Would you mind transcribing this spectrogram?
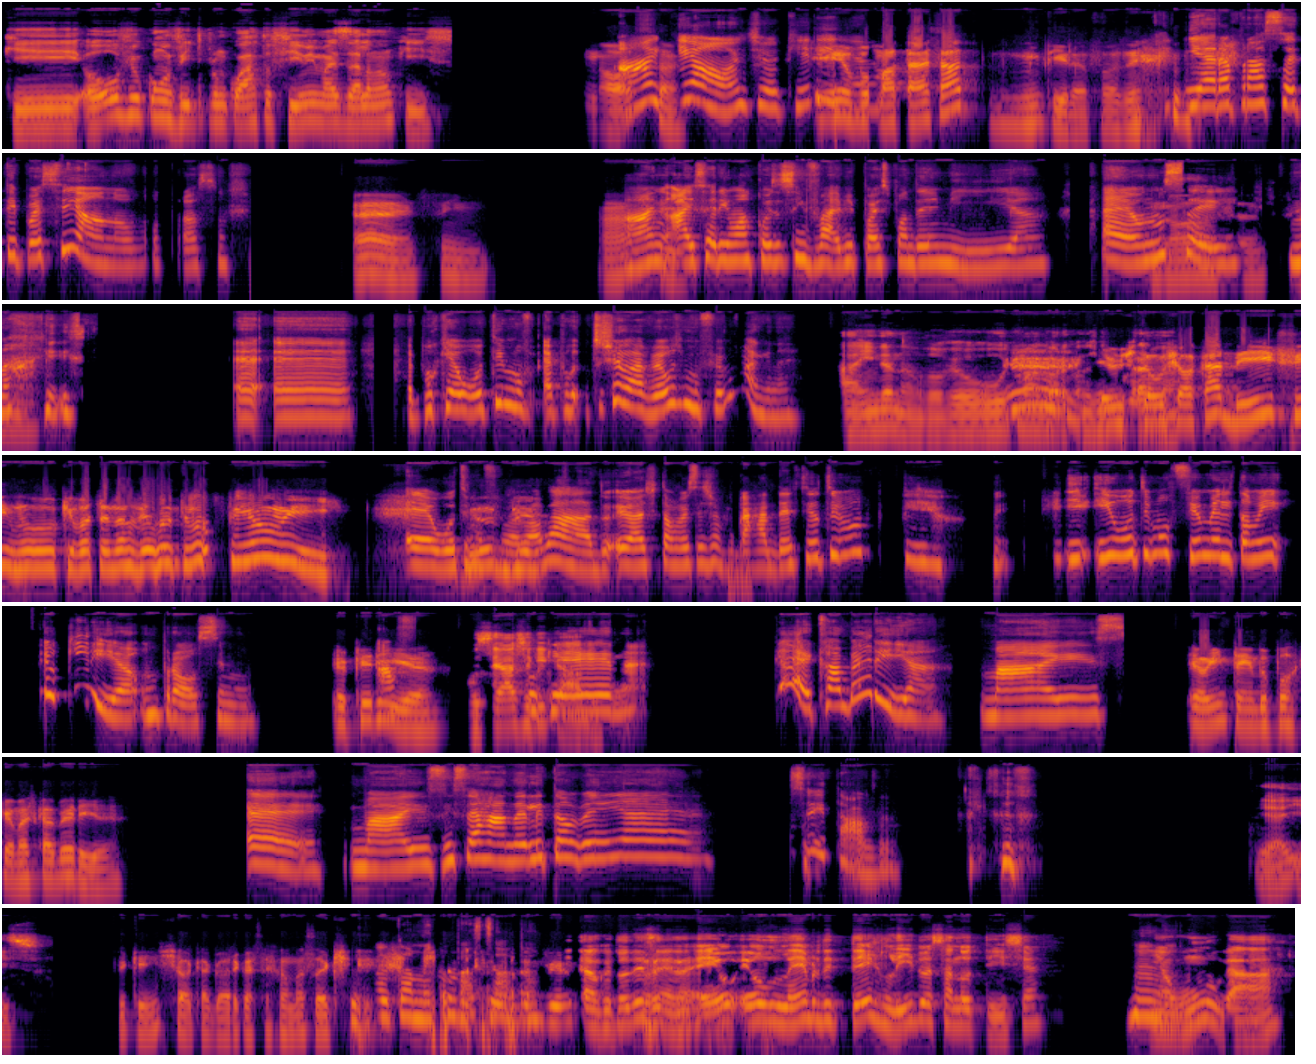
que houve o convite para um quarto filme, mas ela não quis. Nossa. Ai, que ódio, eu queria. Eu vou matar essa mentira, fazer. E era pra ser tipo esse ano, o próximo filme. É, sim. Ah, Ai, aí seria uma coisa assim, vibe pós-pandemia. É, eu não Nossa, sei. Sim. Mas. É, é, é porque o último. É, tu chegou a ver o último filme, Wagner? Ainda não, vou ver o último agora. Quando a gente eu estou gravar. chocadíssimo que você não viu o último filme. É, o último Meu filme é babado. Eu acho que talvez seja por causa desse último filme. E, e, o último filme, ele também. Eu queria um próximo. Eu queria. Ah, você acha porque, que cabe? Né? É, caberia. Mas eu entendo o porquê, mas caberia. É, mas encerrar nele também é aceitável. E é isso. Fiquei em choque agora com essa informação aqui. Eu também tô passada. Então, o que eu tô dizendo, eu, eu lembro de ter lido essa notícia hum. em algum lugar,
